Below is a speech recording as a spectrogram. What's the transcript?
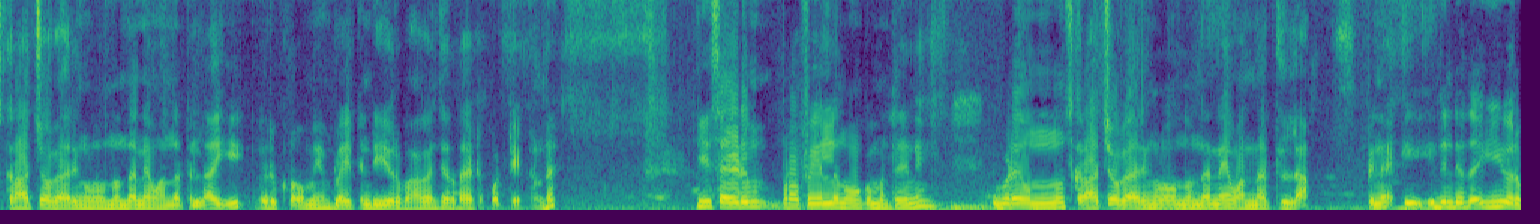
സ്ക്രാച്ചോ കാര്യങ്ങളോ ഒന്നും തന്നെ വന്നിട്ടില്ല. ഈ ഒരു ക്രോമിയം പ്ലേറ്റിന്റെ ഈ ഒരു ഭാഗം ചെറുതായിട്ട് പൊട്ടിയിട്ടുണ്ട്. ഈ സൈഡും പ്രൊഫൈലിൽ നോക്കുമ്പോഴത്തേന് ഇവിടെ ഒന്നും സ്ക്രാച്ചോ കാര്യങ്ങളോ ഒന്നും തന്നെ വന്നിട്ടില്ല. പിന്നെ ഇതിന്റെ ഈ ഒരു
